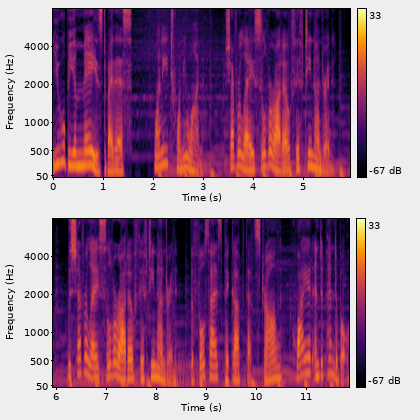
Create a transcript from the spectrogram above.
You will be amazed by this 2021 Chevrolet Silverado 1500. The Chevrolet Silverado 1500, the full-size pickup that's strong, quiet, and dependable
